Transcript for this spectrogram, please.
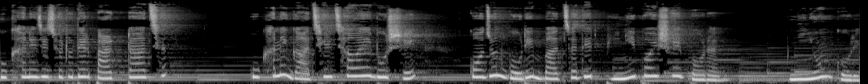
ওখানে যে ছোটদের পার্কটা আছে, ওখানে গাছের ছাওয়ায় বসে কজন গরিব বাচ্চাদের বিনে পয়সায় পড়ায়, নিয়ম করে।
